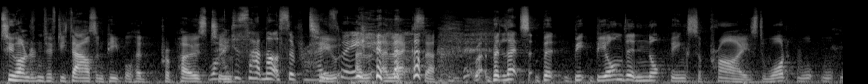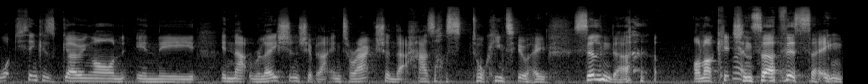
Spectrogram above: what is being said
250,000 people had proposed Why to. Why does that not surprise to me? Alexa. but let's. But be, beyond the not being surprised, what, what, what do you think is going on in the in that relationship, that interaction that has us talking to a cylinder on our kitchen right. surface saying,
